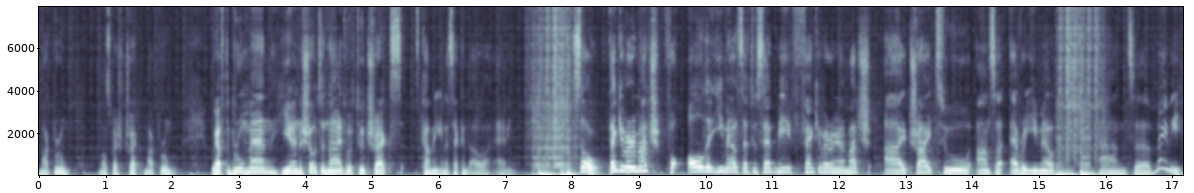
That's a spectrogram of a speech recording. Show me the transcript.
Mark Broom. No special track, Mark Broom. We have the Broom Man here in the show tonight with two tracks. It's coming in the second hour, Annie. So, thank you very much for all the emails that you sent me. Thank you very much. I try to answer every email, and uh, maybe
